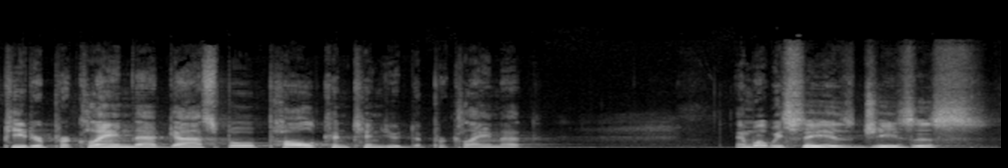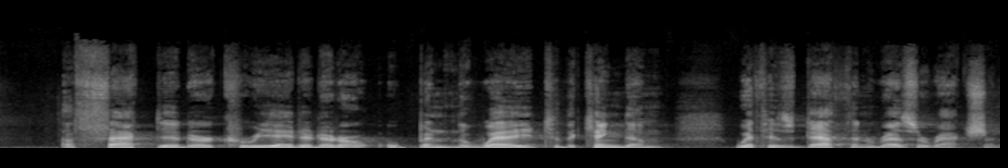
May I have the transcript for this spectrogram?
Peter proclaimed that gospel, Paul continued to proclaim it. And what we see is Jesus affected or created or opened the way to the kingdom with his death and resurrection.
